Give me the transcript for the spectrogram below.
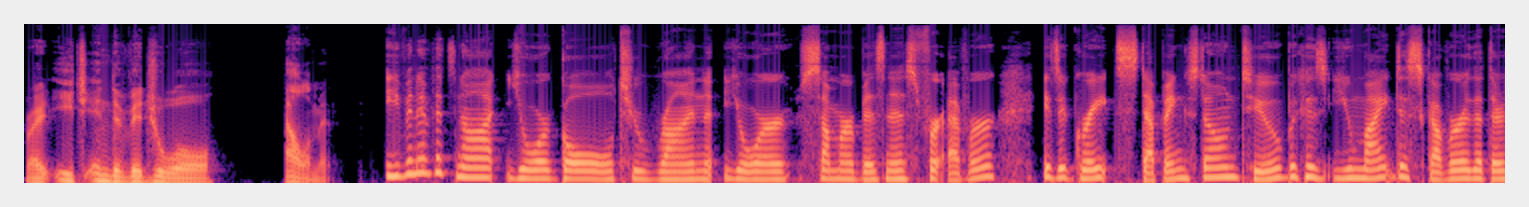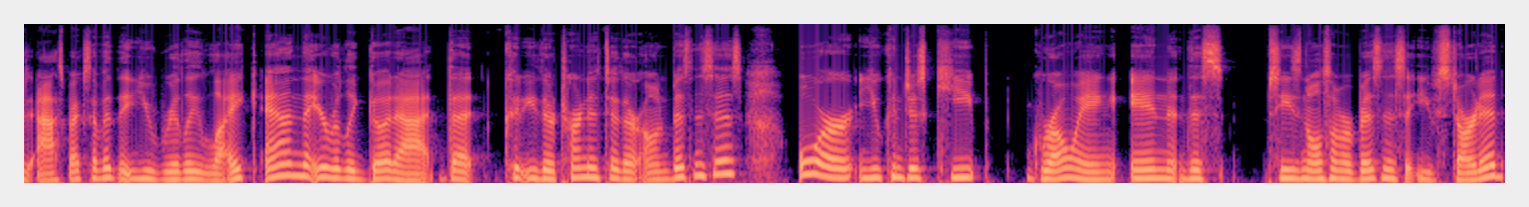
right? Each individual element. Even if it's not your goal to run your summer business forever, it's a great stepping stone too, because you might discover that there's aspects of it that you really like and that you're really good at that could either turn into their own businesses or you can just keep growing in this seasonal summer business that you've started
